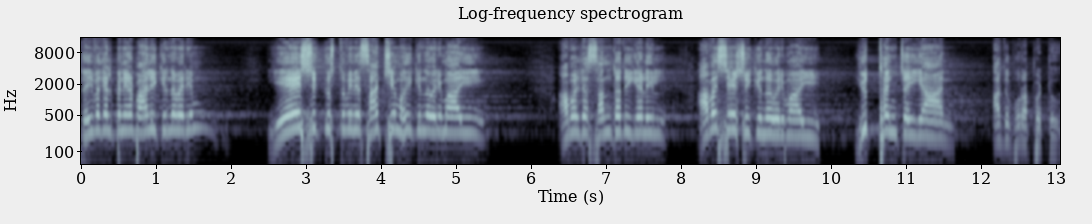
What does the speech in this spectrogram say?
ദൈവകൽപ്പനകൾ പാലിക്കുന്നവരും യേശുക്രിസ്തുവിന് സാക്ഷ്യം വഹിക്കുന്നവരുമായി അവളുടെ സന്തതികളിൽ അവശേഷിക്കുന്നവരുമായി യുദ്ധം ചെയ്യാൻ അത് പുറപ്പെട്ടു.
